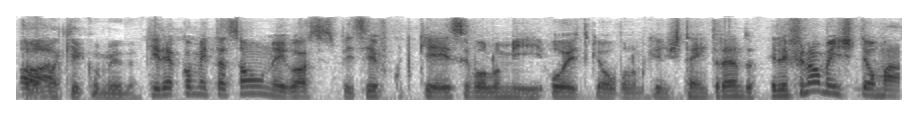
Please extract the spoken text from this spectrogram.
Toma Ó, aqui comida. Queria comentar só um negócio específico, porque esse volume 8, que é o volume que a gente tá entrando, ele finalmente tem uma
